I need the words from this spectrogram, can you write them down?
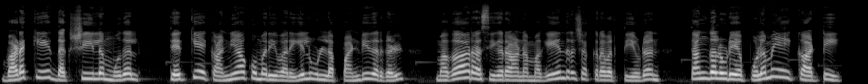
வடக்கே தக்ஷீலம் முதல் தெற்கே கன்னியாகுமரி வரையில் உள்ள பண்டிதர்கள் மகாரசிகரான மகேந்திர சக்கரவர்த்தியுடன் தங்களுடைய புலமையைக் காட்டி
